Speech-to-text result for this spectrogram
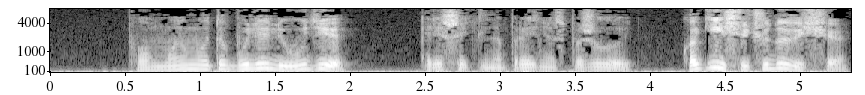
— По-моему, это были люди, — решительно произнес пожилой. — Какие еще чудовища?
